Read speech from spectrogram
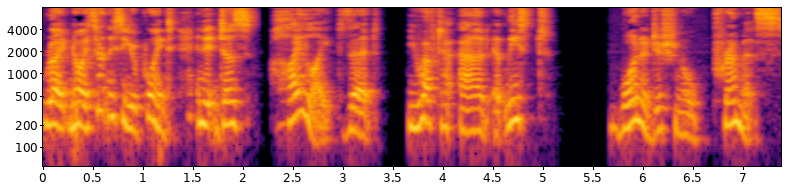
Right. No, I certainly see your point. point, and it does highlight that you have to add at least one additional premise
